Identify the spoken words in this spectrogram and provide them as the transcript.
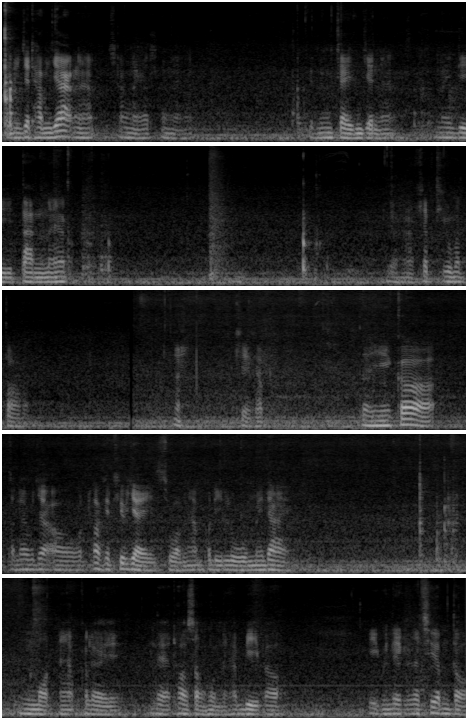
ตัวนี้จะทำยากนะครับ ช่างไหนก็ช่างไหนครับคือต้องใจเย็นๆนะไม่ดีตันนะครับ เดี๋ยวหาแคปทิวมาต่อกันะโอเคครับตอนนี้ก็ตอนแรกว่าจะเอาท่อแคปทิวใหญ่สวมนะครับพอดีรูไม่ได้มันหมดนะครับก็เลย เหลือท่อสองหุ่นนะครับ บีบเอาบีบเป็นเล็กแล้วก็เชื่อมต่อ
